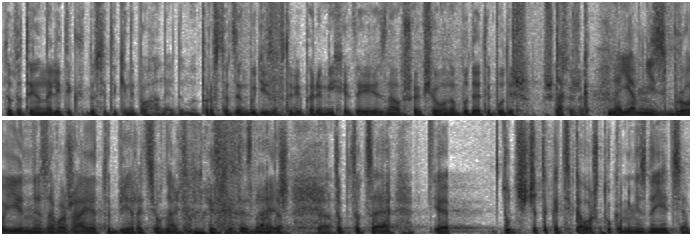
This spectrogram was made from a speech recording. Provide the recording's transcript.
Тобто ти аналітик досить таки непоганий. Я думаю. Просто дзен-буддізм в тобі переміг, і ти знав, що якщо воно буде, ти будеш щось Так, уже. наявність зброї не заважає тобі раціонально мислити, знаєш. да, да. Тобто, це тут ще така цікава штука, мені здається,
